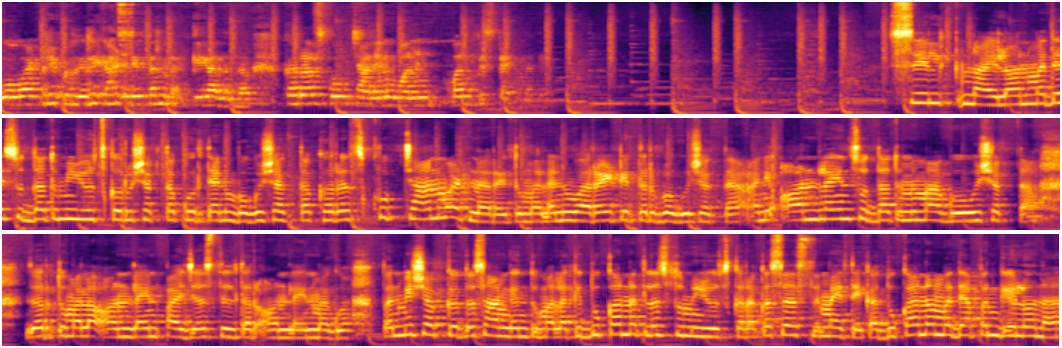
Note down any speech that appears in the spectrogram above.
गोवा ट्रिप वगैरे काढली तर नक्की घालून जाऊ खरंच खूप छान आहे. वन वन पीस टाईपमध्ये सिल्क नायलॉनमध्ये सुद्धा तुम्ही यूज करू शकता कुर्ती आणि बघू शकता. खरंच खूप छान वाटणार आहे तुम्हाला आणि व्हरायटी तर बघू शकता. आणि ऑनलाईन सुद्धा तुम्ही मागवू शकता. जर तुम्हाला ऑनलाईन पाहिजे असतील तर ऑनलाईन मागवा. पण मी शक्यतो सांगेन तुम्हाला की दुकानातलंच तुम्ही यूज करा. कसं असते माहिती आहे का? दुकानामध्ये आपण गेलो ना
